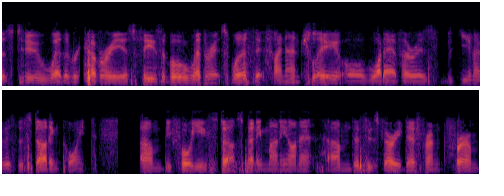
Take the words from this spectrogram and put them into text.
as to whether recovery is feasible, whether it's worth it financially, or whatever is, you know, is the starting point um, before you start spending money on it. Um, this is very different from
